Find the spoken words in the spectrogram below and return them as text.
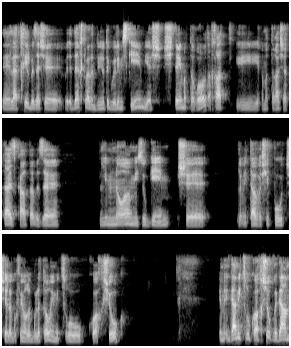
להתחיל בזה שבדרך כלל למדיניות הגבלים עסקיים יש שתי מטרות, אחת היא המטרה שאתה הזכרת וזה למנוע מיזוגים שלמיטב השיפוט של הגופים הרגולטוריים ייצרו כוח שוק. הם גם ייצרו כוח שוק וגם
